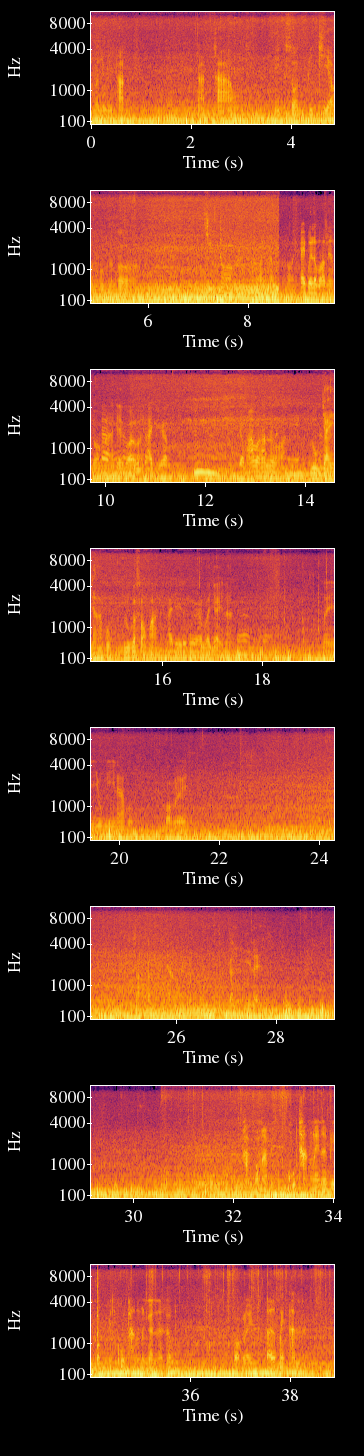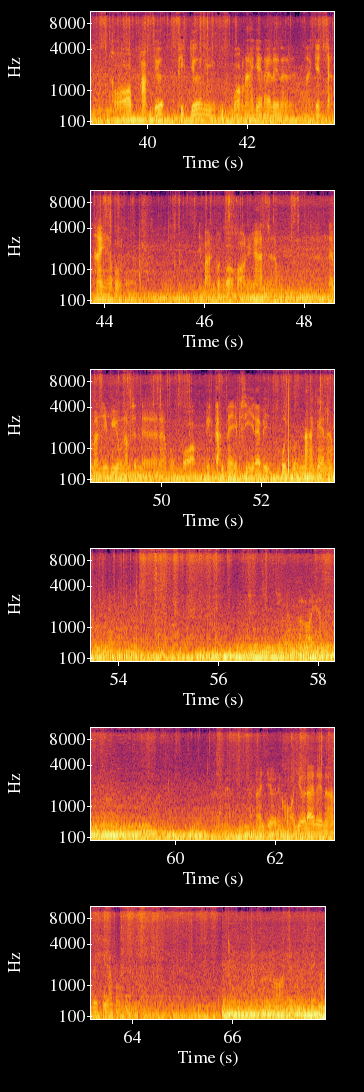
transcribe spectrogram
ก็จะมีผักกาดขาวพริกสดพริกเขียวนะผมแล้วก็ขิงดองอร่อยครับอร่อยใกล้เบิร์แล้วบ่ครับเนี่ยดองนะแกก็อร่อย ขายดีครับ เดี๋ยวมาบ่ทันแล้วเนี่ยลูกใหญ่นะครับผม ลูกก็สองบาทขายดีทุกมือครัถืบอว่าใหญ่นะ ในยุคนี้นะครับผม บอกเลย สับกันอย่างไรครับ กันอย่างนี้เลย ผักก็มาเป็นคู่ถังเลยนะ พี่ก็เป็นคู่ถังเหมือนกันนะครับ บอกเลยมีเติมไม่อั้นนะข อผักเยอะพริกเยอะนี่ บอกนะแกได้เลยนะนะแกจัดให้นะครับผมที่บ้านพลก็ขออนุญาตนะครับ ได้มารีวิวนำเสนอนะครับผมบอกพิกัดให้ FC ได้ไปอุดหนุนน้าแกนะครับผมเนี่ยจริงๆครับอร่อยครับอยากได้เยอะเนี่ยขอเยอะได้เลยนะครับ FC ครับผมร้อนเลยนะครับ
